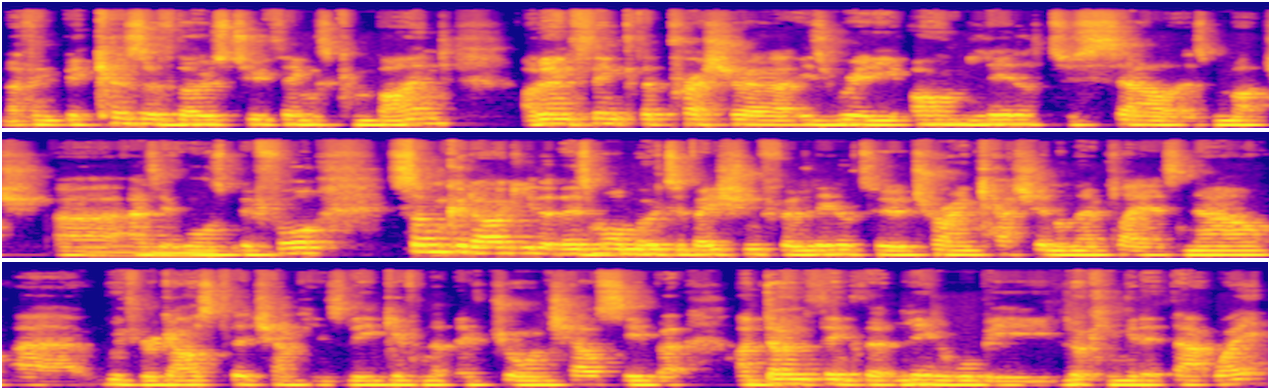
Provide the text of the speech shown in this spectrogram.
And I think because of those two things combined, I don't think the pressure is really on Lille to sell as much uh, as it was before. Some could argue that there's more motivation for Lille to try and cash in on their players now uh, with regards to the Champions League, given that they've drawn Chelsea. But I don't think that Lille will be looking at it that way.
